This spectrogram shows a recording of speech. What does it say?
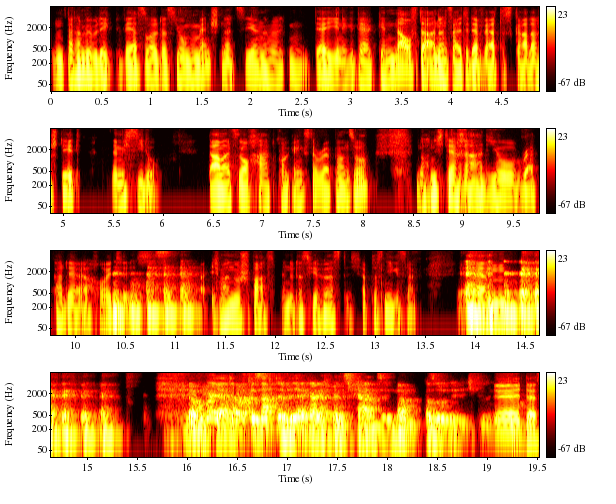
und dann haben wir überlegt, wer soll das jungen Menschen erzählen? Haben wir gesagt, derjenige, der genau auf der anderen Seite der Werteskala steht, nämlich Sido damals noch Hardcore-Gangster-Rapper und so. Noch nicht der Radio-Rapper, der er heute ist. Ich mache nur Spaß, wenn du das hier hörst. Ich habe das nie gesagt. Ähm, ja, wobei er hat ja auch gesagt, er will ja gar nicht mehr ins Fernsehen, ne? Also ich, nee, der,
